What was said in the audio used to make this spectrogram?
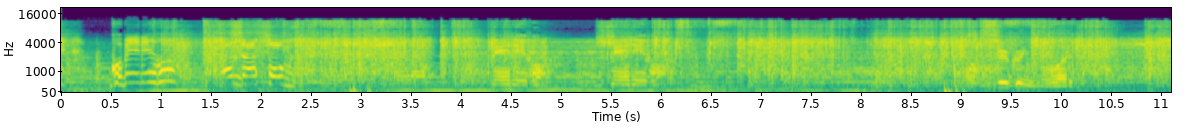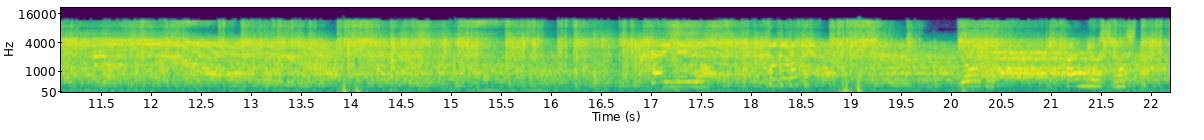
先輩ご命令を。アンダーストーム。命令を。命令を。すぐに終わる。雷鳴よ轟け。ロード完了しました。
